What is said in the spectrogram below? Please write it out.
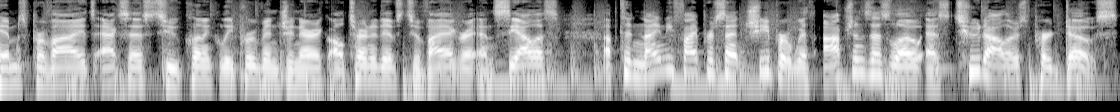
HIMS provides access to clinically proven generic alternatives to Viagra and Cialis, up to 95% cheaper with options as low as $2 per dose.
